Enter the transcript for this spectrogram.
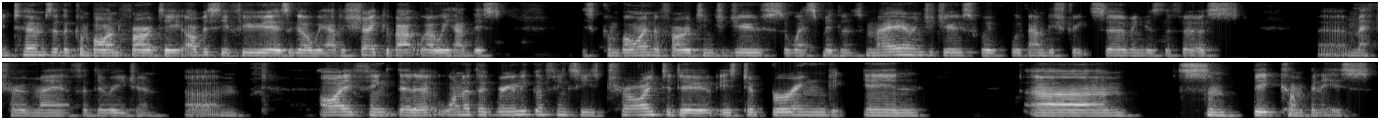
in terms of the combined authority, obviously a few years ago we had a shake about where we had this this combined authority introduced, the West Midlands Mayor introduced with, with Andy Street serving as the first uh, Metro Mayor for the region. Um, I think that uh, one of the really good things he's tried to do is to bring in um, some big companies.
